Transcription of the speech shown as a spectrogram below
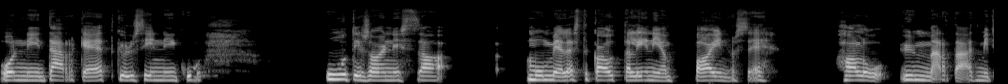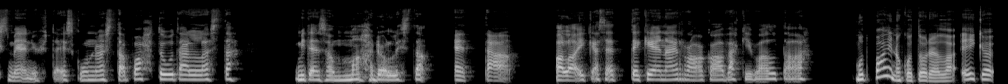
on niin tärkeä, että kyllä siinä niin kuin uutisoinnissa mun mielestä kautta linjan paino se halu ymmärtää, että miksi meidän yhteiskunnassa tapahtuu tällaista, miten se on mahdollista, että alaikäiset tekee näin raakaa väkivaltaa. Mutta painoko todella? Eikö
